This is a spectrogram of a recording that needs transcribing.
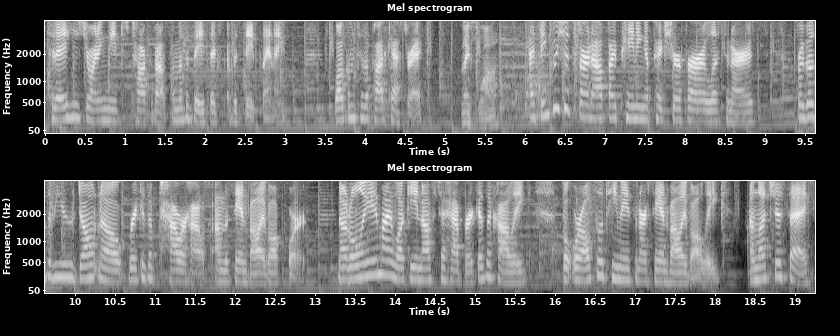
Today, he's joining me to talk about some of the basics of estate planning. Welcome to the podcast, Rick. Thanks, Alana. I think we should start out by painting a picture for our listeners. For those of you who don't know, Rick is a powerhouse on the sand volleyball court. Not only am I lucky enough to have Rick as a colleague, but we're also teammates in our sand volleyball league. And let's just say,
